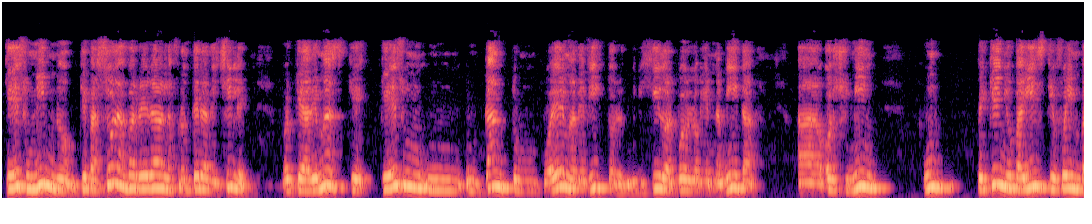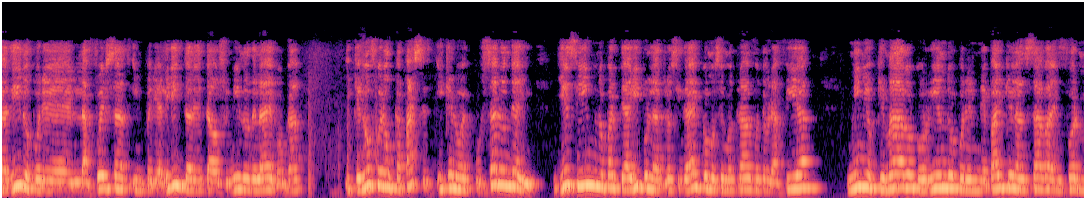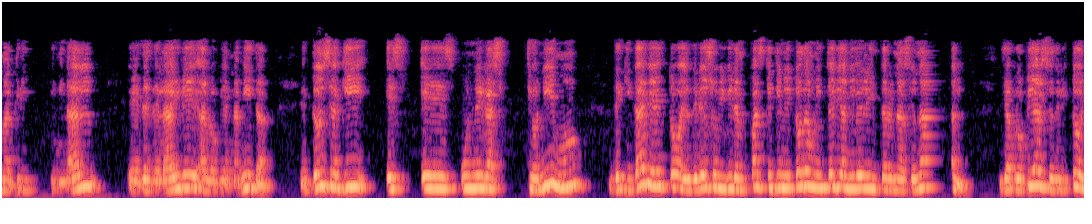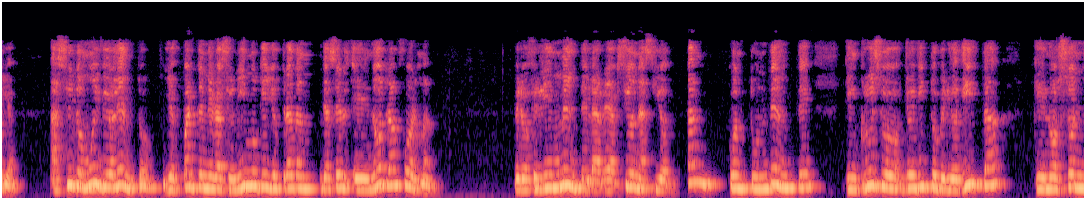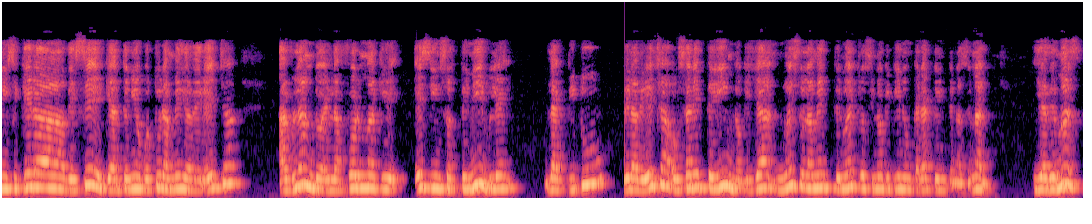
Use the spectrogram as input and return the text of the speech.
que es un himno que pasó las barreras, las fronteras de Chile, porque además que, es un, un canto, un poema de Víctor dirigido al pueblo vietnamita, a Ho Chi Minh, un pequeño país que fue invadido por eh, las fuerzas imperialistas de Estados Unidos de la época y que no fueron capaces y que los expulsaron de ahí. Y ese himno parte ahí por las atrocidades como se mostraba en fotografía, niños quemados corriendo por el Nepal que lanzaba en forma criminal eh, desde el aire a los vietnamitas. Entonces aquí es, es un negacionismo de quitar esto, el derecho a vivir en paz, que tiene toda una historia a nivel internacional, y apropiarse de la historia. Ha sido muy violento y es parte del negacionismo que ellos tratan de hacer en otra forma. Pero felizmente la reacción ha sido tan contundente que incluso yo he visto periodistas que no son ni siquiera de C, que han tenido posturas media derecha, hablando en la forma que es insostenible la actitud de la derecha a usar este himno, que ya no es solamente nuestro, sino que tiene un carácter internacional. Y además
